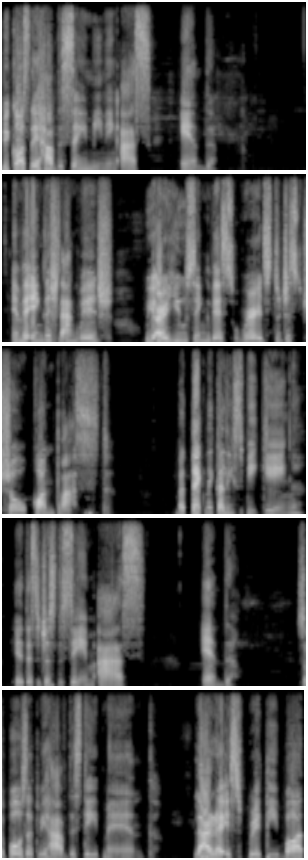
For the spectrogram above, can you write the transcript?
because they have the same meaning as and. In the English language, we are using these words to just show contrast. But technically speaking, it is just the same as and. Suppose that we have the statement, Lara is pretty but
